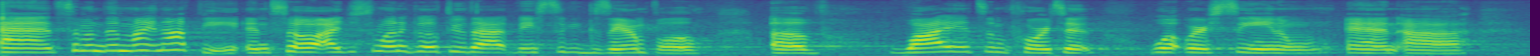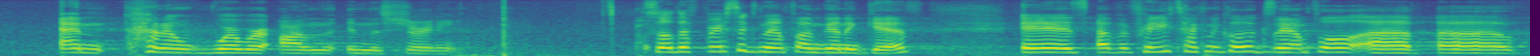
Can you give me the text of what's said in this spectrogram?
and some of them might not be. And so I just want to go through that basic example of why it's important, what we're seeing, and, uh, and kind of where we're on in this journey. So the first example I'm going to give is of a pretty technical example of a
